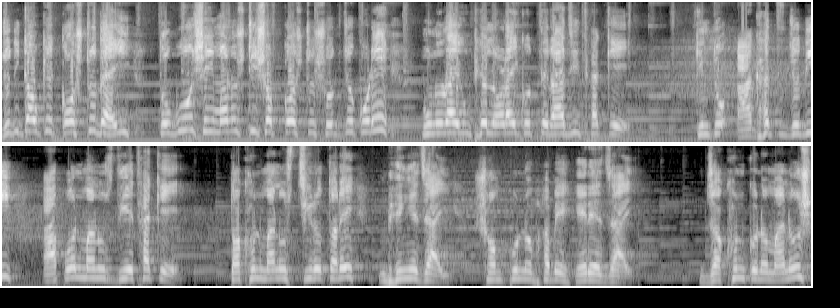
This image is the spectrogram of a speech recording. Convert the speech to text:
যদি কাউকে কষ্ট দেয়, তবুও সেই মানুষটি সব কষ্ট সহ্য করে পুনরায় উঠে লড়াই করতে রাজি থাকে। কিন্তু আঘাত যদি আপন মানুষ দিয়ে থাকে, তখন মানুষ চিরতরে ভেঙে যায় সম্পূর্ণভাবে হেরে যায়। যখন কোনো মানুষ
